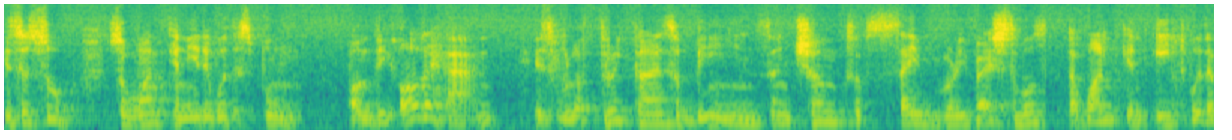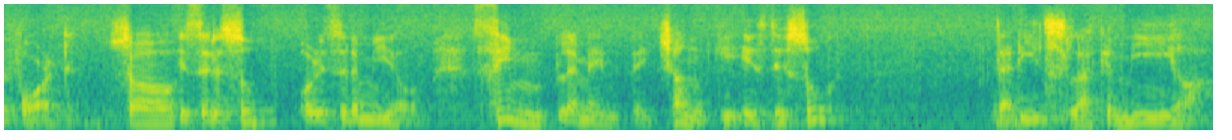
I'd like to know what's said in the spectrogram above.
it's a soup, so one can eat it with a spoon. On the other hand, it's full of three kinds of beans and chunks of savory vegetables that one can eat with a fork. So, is it a soup or is it a meal? Simplemente, Chunky is the soup that eats like a meal.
